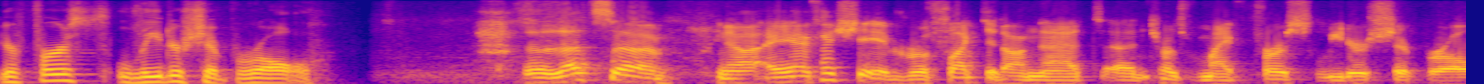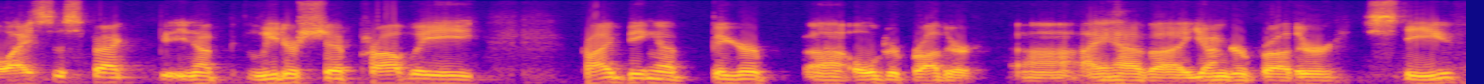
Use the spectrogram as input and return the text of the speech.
your first leadership role? So that's uh, you know I, have actually reflected on that uh, in terms of my first leadership role. I suspect you know leadership probably probably being a bigger uh, older brother. Uh, I have a younger brother Steve,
